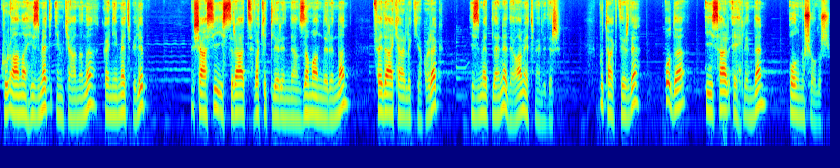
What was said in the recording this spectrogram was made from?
Kur'an'a hizmet imkanını ganimet bilip şahsi istirahat vakitlerinden, zamanlarından fedakarlık yaparak hizmetlerine devam etmelidir. Bu takdirde o da İsar ehlinden olmuş olur.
